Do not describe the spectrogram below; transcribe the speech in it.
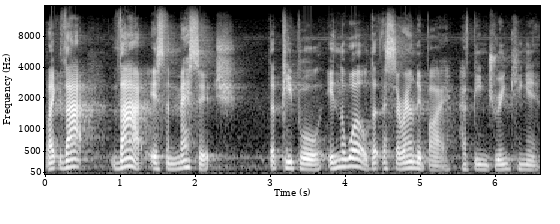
Like that, that is the message that people in the world that they're surrounded by have been drinking in.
